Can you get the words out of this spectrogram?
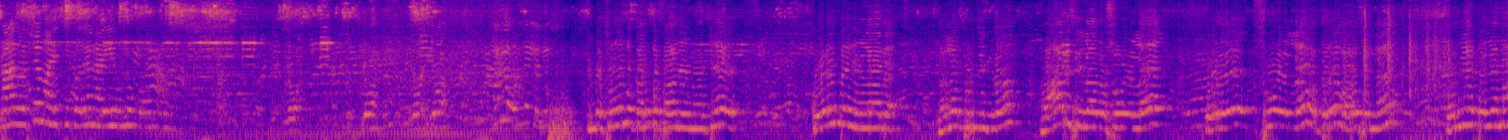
நாலு வருஷம் ஆயிடுச்சு கல்யாணம் ஆகி இன்னும் குழந்தை இந்த சோம கருப்பசாமியை நோக்கி குழந்தை இல்லாத நல்லா புரிஞ்சுங்க வாரிசு இல்லாத சூழல்ல ஒரு சூழல்ல ஒருத்தரை வர சொன்ன உண்மையா பையமா.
